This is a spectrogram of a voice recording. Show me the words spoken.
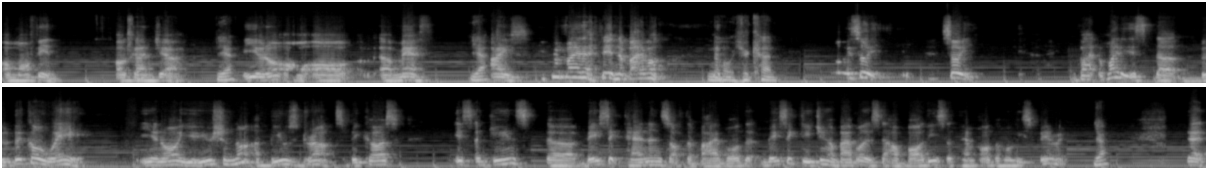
or morphine or ganja. Yeah. You know, or, or uh, meth, Yeah. ice. You can find that in the Bible. No, you can't. So, so, but what is the biblical way? You know, you, you should not abuse drugs because it's against the basic tenets of the Bible. The basic teaching of Bible is that our body is the temple of the Holy Spirit. Yeah. That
